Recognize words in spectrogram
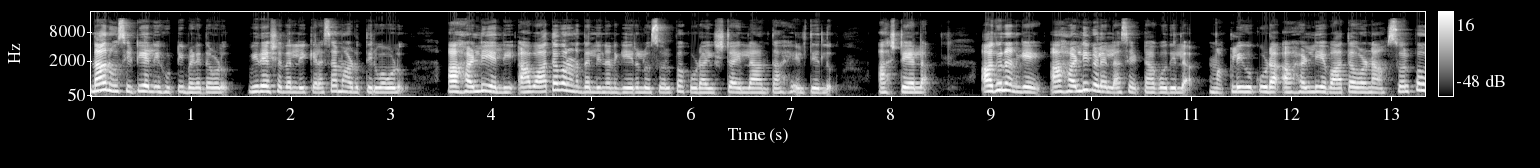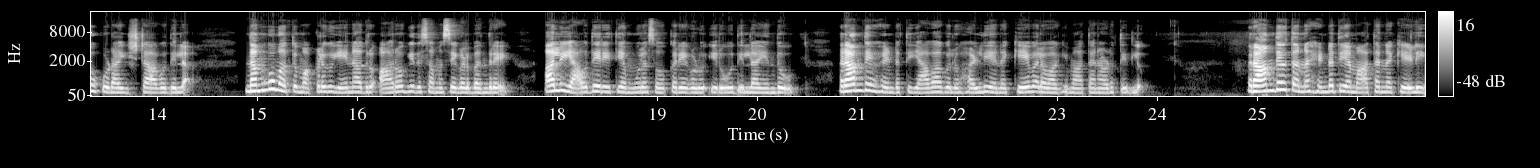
ನಾನು ಸಿಟಿಯಲ್ಲಿ ಹುಟ್ಟಿ ಬೆಳೆದವಳು, ವಿದೇಶದಲ್ಲಿ ಕೆಲಸ ಮಾಡುತ್ತಿರುವವಳು. ಆ ಹಳ್ಳಿಯಲ್ಲಿ ಆ ವಾತಾವರಣದಲ್ಲಿ ನನಗೆ ಇರಲು ಸ್ವಲ್ಪ ಕೂಡ ಇಷ್ಟ ಇಲ್ಲ ಅಂತ ಹೇಳ್ತಿದ್ಲು. ಅಷ್ಟೇ ಅಲ್ಲ, ಅದು ನನಗೆ ಆ ಹಳ್ಳಿಗಳೆಲ್ಲ ಸೆಟ್ ಆಗೋದಿಲ್ಲ. ಮಕ್ಕಳಿಗೂ ಕೂಡ ಆ ಹಳ್ಳಿಯ ವಾತಾವರಣ ಸ್ವಲ್ಪವೂ ಕೂಡ ಇಷ್ಟ ಆಗೋದಿಲ್ಲ. ನಮಗೂ ಮತ್ತು ಮಕ್ಕಳಿಗೂ ಏನಾದರೂ ಆರೋಗ್ಯದ ಸಮಸ್ಯೆಗಳು ಬಂದರೆ ಅಲ್ಲಿ ಯಾವುದೇ ರೀತಿಯ ಮೂಲ ಸೌಕರ್ಯಗಳು ಇರುವುದಿಲ್ಲ ಎಂದು ರಾಮದೇವ್ ಹೆಂಡತಿ ಯಾವಾಗಲೂ ಹಳ್ಳಿಯನ್ನು ಕೇವಲವಾಗಿ ಮಾತನಾಡುತ್ತಿದ್ಲು. ರಾಮದೇವ್ ತನ್ನ ಹೆಂಡತಿಯ ಮಾತನ್ನು ಕೇಳಿ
